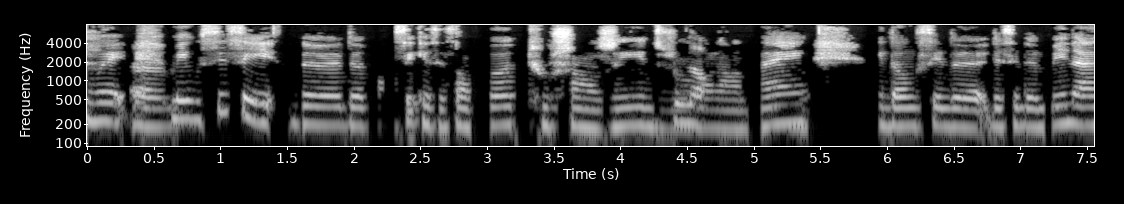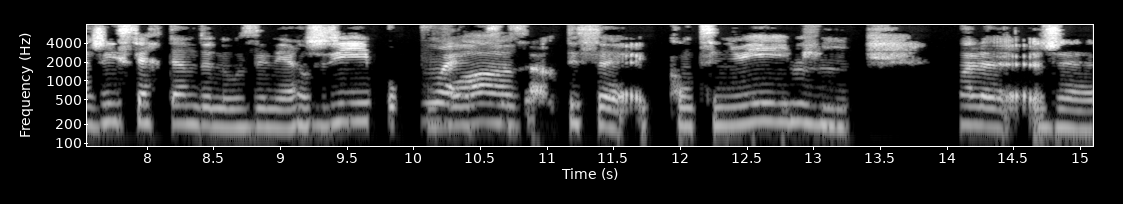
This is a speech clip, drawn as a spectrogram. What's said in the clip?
Oui, euh, mais aussi c'est de, de penser que ce ne sont pas tout changé du jour au lendemain. Et donc, c'est de, d'essayer de ménager certaines de nos énergies pour pouvoir se continuer. Puis, mm-hmm. moi, le, je,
